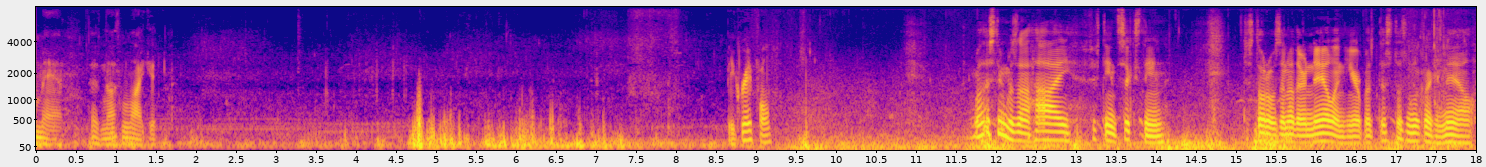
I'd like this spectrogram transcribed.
Man, there's nothing like it. Be grateful. Well, this thing was a high 15, 16. Just thought it was another nail in here, but this doesn't look like a nail.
